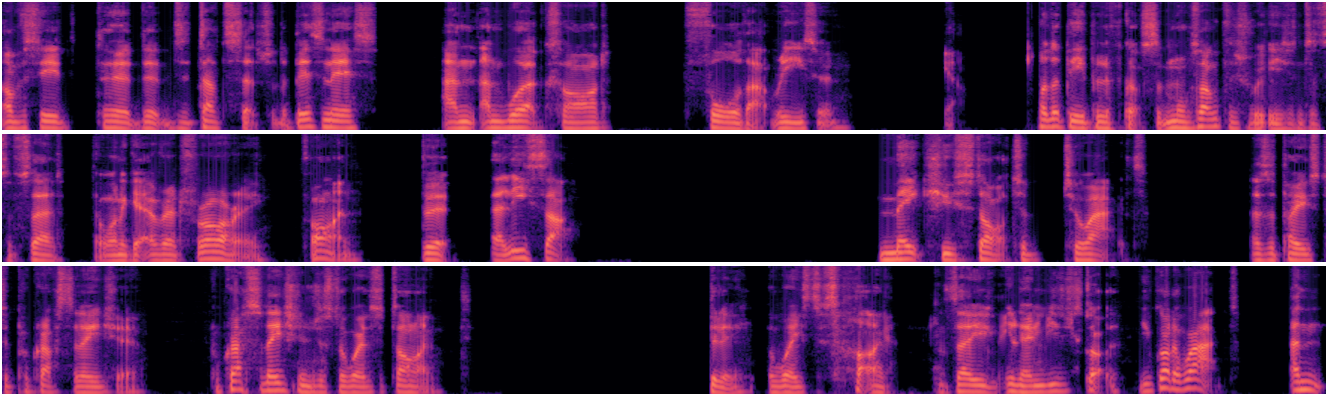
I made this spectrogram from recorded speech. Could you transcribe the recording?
obviously the, the, the dad sets up the business and, and works hard for that reason. Yeah. Other people have got some more selfish reasons, as I've said. They want to get a red Ferrari. Fine. But at least that makes you start to, to act as opposed to procrastination. Procrastination is just a waste of time. Really, a waste of time. So you know you just got you've got to act, and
